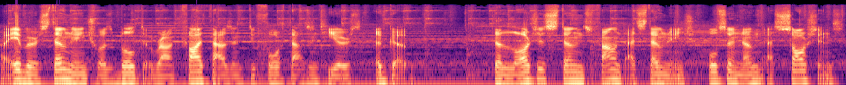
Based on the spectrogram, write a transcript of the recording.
However, Stonehenge was built around 5,000 to 4,000 years ago. The largest stones found at Stonehenge, also known as sarsens,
